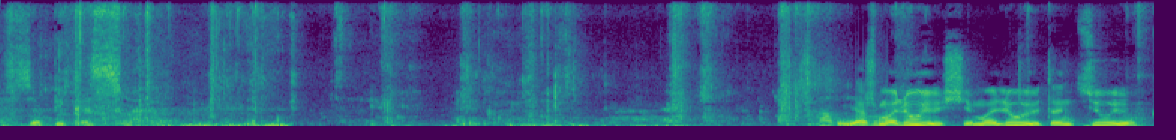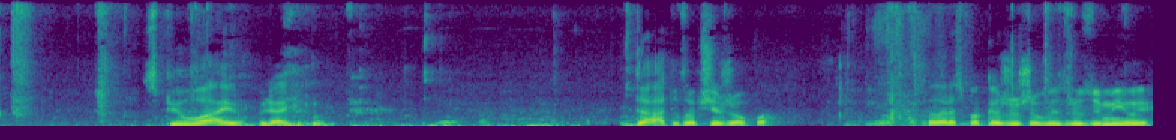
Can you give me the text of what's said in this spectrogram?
Вася Пікассо. Я ж малюю ще, малюю, танцюю, співаю, блядь. Да, тут вообще жопа. Зараз покажу, щоб ви зрозуміли.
